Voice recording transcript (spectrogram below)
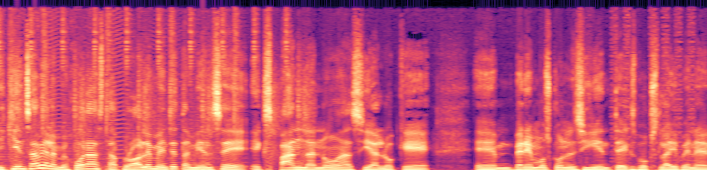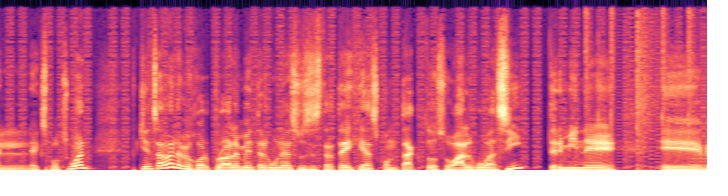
Y quién sabe, a lo mejor hasta probablemente también se expanda, ¿no? Hacia lo que em, veremos con el siguiente Xbox Live en el Xbox One. Quién sabe, a lo mejor probablemente alguna de sus estrategias, contactos o algo así termine eh,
